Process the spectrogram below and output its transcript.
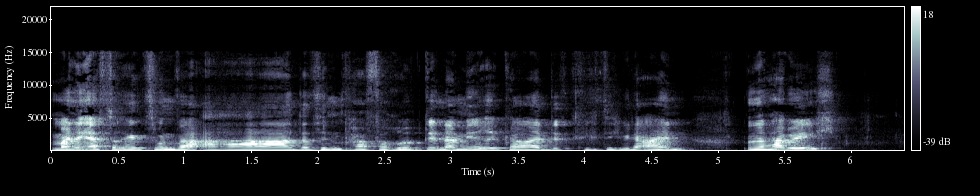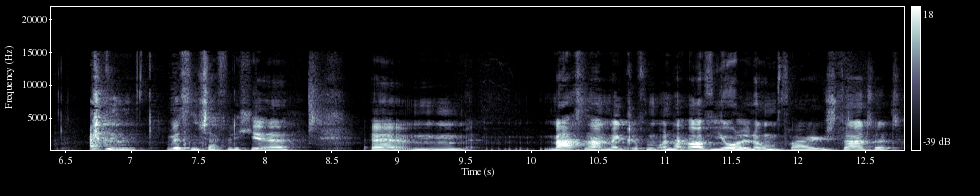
meine erste Reaktion war, ah, da sind ein paar Verrückte in Amerika, das kriegt sich wieder ein. Und dann habe ich wissenschaftliche ähm, Maßnahmen ergriffen und habe auf Jodel eine Umfrage gestartet.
